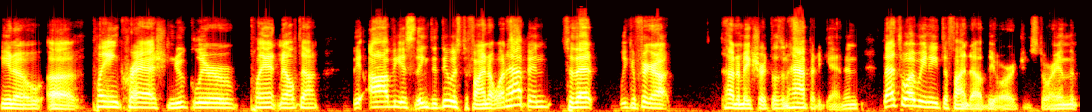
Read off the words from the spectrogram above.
you know, uh, plane crash, nuclear plant meltdown, the obvious thing to do is to find out what happened so that we can figure out how to make sure it doesn't happen again. And that's why we need to find out the origin story. And the,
